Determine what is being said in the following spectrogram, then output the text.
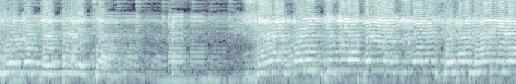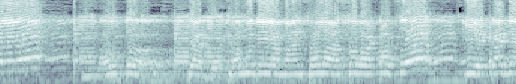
माणूस तळपडायचा सर्व करून चुकला पण या जीवाला समाधान मिळालेलं नव्हतं. त्या दुःखामध्ये या माणसाला असं वाटायचं की एखाद्या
